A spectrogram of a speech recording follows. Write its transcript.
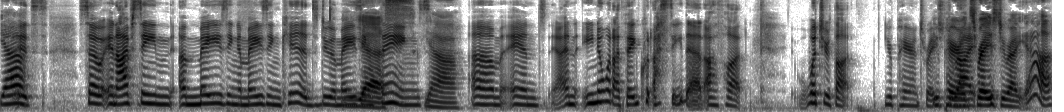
Yeah. it's so, and I've seen amazing, amazing kids do amazing yes. things. yeah Um, and and you know what I think when I see that, I thought, what's your thought? Your parents raised you. Your parents you right. raised you right. Yeah.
